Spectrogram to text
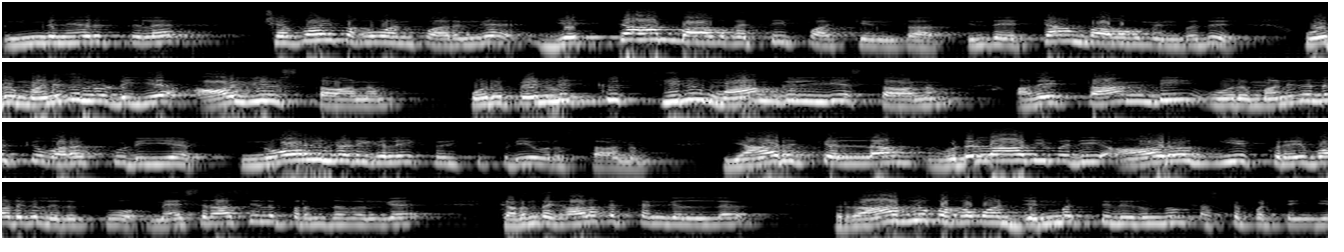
இந்த நேரத்தில் செவ்வாய் பகவான் பாருங்க எட்டாம் பாவகத்தை பார்க்கின்றார். இந்த எட்டாம் பாவகம் என்பது ஒரு மனிதனுடைய ஆயுள் ஸ்தானம் ஒரு பெண்ணுக்கு திரு மாங்கல்ய ஸ்தானம் அதை தாண்டி ஒரு மனிதனுக்கு வரக்கூடிய நோய் நடிகளை குறிக்கக்கூடிய ஒரு ஸ்தானம். யாருக்கெல்லாம் உடலாதிபதி ஆரோக்கிய குறைபாடுகள் இருக்கோ மேஷராசியில் பிறந்தவங்க கடந்த காலகட்டங்களில் ராகு பகவான் ஜென்மத்திலிருந்தும் கஷ்டப்பட்டீங்க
